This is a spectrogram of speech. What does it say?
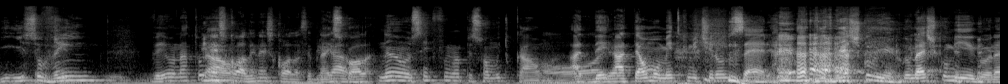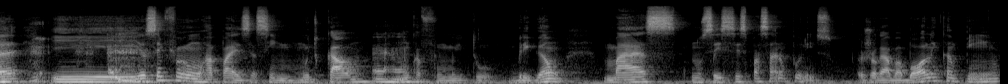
E isso vem veio natural. E na escola? E na escola? Você brigava? Na escola? Não, eu sempre fui uma pessoa muito calma. até o momento que me tiram do sério. Não mexe comigo. Não mexe comigo, né? E eu sempre fui um rapaz, assim, muito calmo. Uhum. Nunca fui muito brigão. Mas não sei se vocês passaram por isso. Eu jogava bola em campinho,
